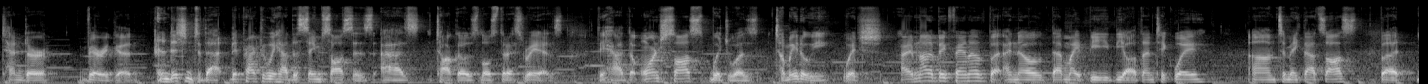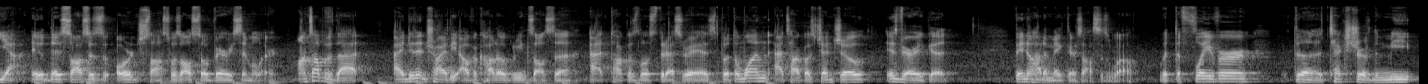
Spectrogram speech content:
tender, very good. In addition to that, they practically had the same sauces as tacos Los Tres Reyes. They had the orange sauce, which was tomatoey, which I'm not a big fan of, but I know that might be the authentic way um, to make that sauce. But yeah, it, the sauce's orange sauce was also very similar. On top of that, I didn't try the avocado green salsa at Tacos Los Tres Reyes, but the one at Tacos Chencho is very good. They know how to make their sauce as well. With the flavor, the texture of the meat,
